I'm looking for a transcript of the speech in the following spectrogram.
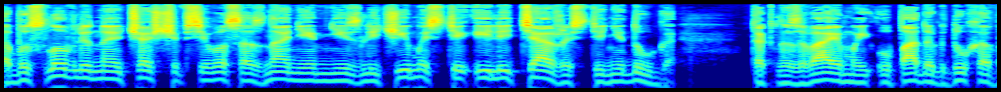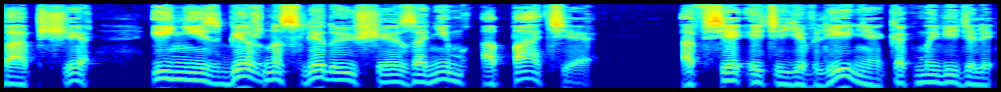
обусловленное чаще всего сознанием неизлечимости или тяжести недуга, так называемый упадок духа вообще – и неизбежно следующая за ним апатия, а все эти явления, как мы видели,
